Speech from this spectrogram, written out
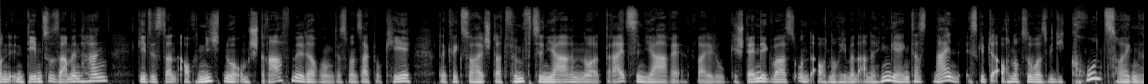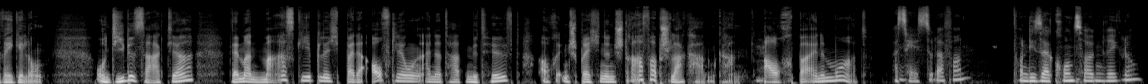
Und in dem Zusammenhang geht es dann auch nicht nur um Strafmilderung, dass man sagt, okay, dann kriegst du halt statt 15 Jahren nur 13 Jahre, weil du geständig warst und auch noch jemand anderen hingehängt hast. Nein, es gibt ja auch noch sowas wie die Kronzeugenregelung. Und die besagt ja, wenn man maßgeblich bei der Aufklärung einer Tat mithilft, auch entsprechenden Strafabschlag haben kann. Auch bei einem Mord. Was hältst du davon? Von dieser Kronzeugenregelung?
